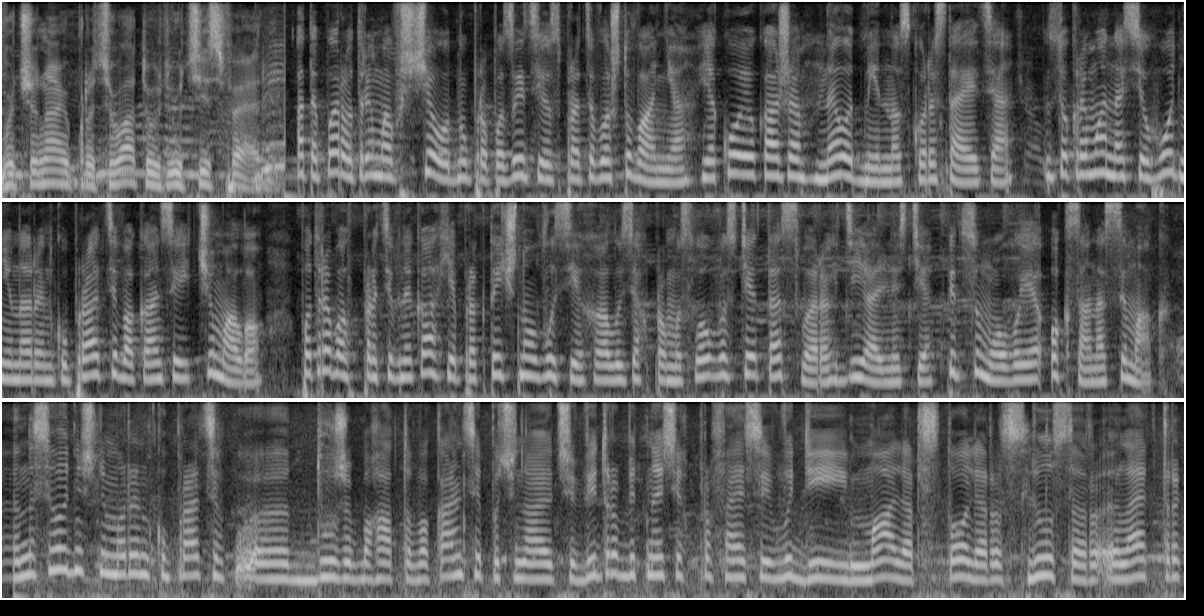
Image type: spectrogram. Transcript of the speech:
починаю працювати у цій сфері. А тепер отримав ще одну пропозицію з працевлаштування, якою каже, неодмінно скористається. Зокрема, на сьогодні на ринку праці вакансій чимало. Потреба в працівниках є практично в усіх галузях промисловості та сферах діяльності. Підсумовує Оксана Симак. На сьогоднішньому ринку праці е, дуже багато вакансій, починаючи від робітничих професій, водій, маляр, столяр, слюсар, електрик,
